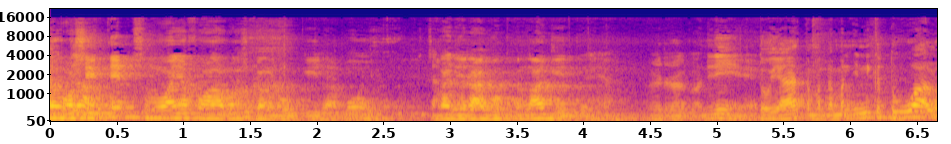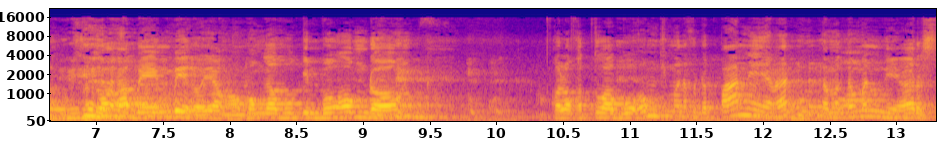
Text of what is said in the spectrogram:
enggak. positif semuanya followers bang rugi lah Oh, nggak diragukan lagi itu Dragon. Ini tuh ya teman-teman, ini ketua loh, ketua KBMB loh yang ngomong nggak mungkin bohong dong. Kalau ketua bohong gimana ke depannya ya kan, teman-teman nih harus.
